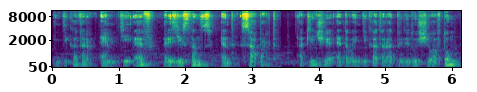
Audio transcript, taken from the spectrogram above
Индикатор MTF Resistance and Support. Отличие этого индикатора от предыдущего в том,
